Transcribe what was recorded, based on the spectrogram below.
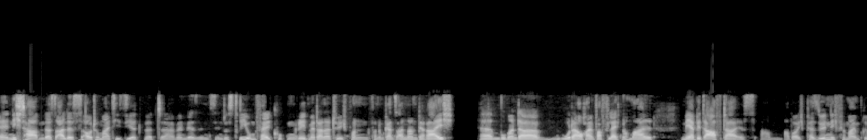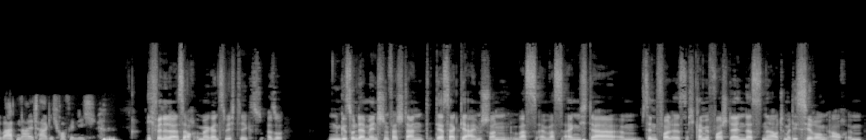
äh, nicht haben, dass alles automatisiert wird. Äh, wenn wir ins Industrieumfeld gucken, reden wir da natürlich von, von einem ganz anderen Bereich, ähm, wo man da, wo da auch einfach vielleicht nochmal mehr Bedarf da ist. Ähm, aber ich persönlich für meinen privaten Alltag, ich hoffe nicht. Ich finde, da ist auch immer ganz wichtig, also ein gesunder Menschenverstand, der sagt ja einem schon, was, äh, was eigentlich da ähm, sinnvoll ist. Ich kann mir vorstellen, dass eine Automatisierung auch im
